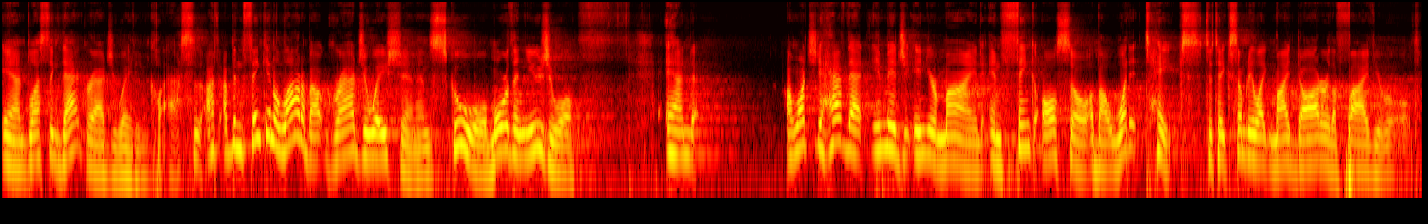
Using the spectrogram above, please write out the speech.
and blessing that graduating class. I've, I've, been thinking a lot about graduation and school more than usual. And I want you to have that image in your mind and think also about what it takes to take somebody like my daughter, the five year old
